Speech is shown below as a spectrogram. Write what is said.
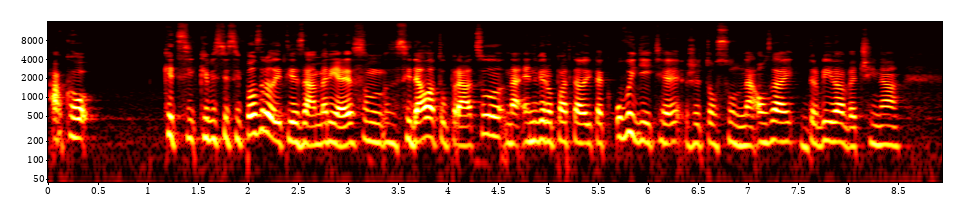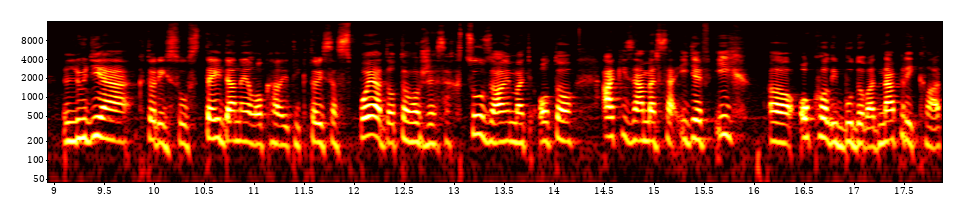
Ako keď si, keby ste si pozreli tie zámery, a ja som si dala tú prácu na Enviroportáli, tak uvidíte, že to sú naozaj drvivá väčšina ľudia, ktorí sú z tej danej lokality, ktorí sa spoja do toho, že sa chcú zaujímať o to, aký zámer sa ide v ich okolí budovať. Napríklad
